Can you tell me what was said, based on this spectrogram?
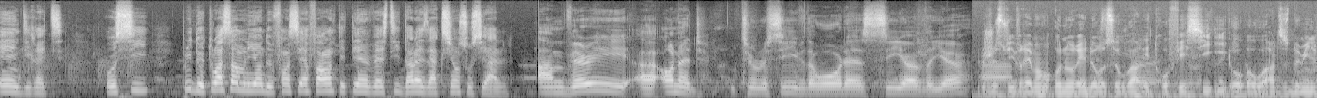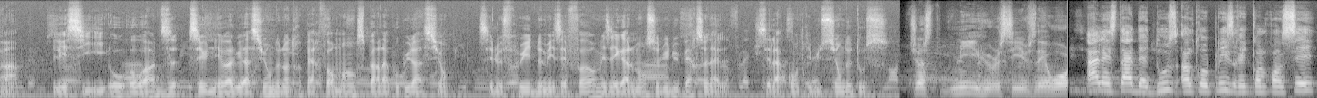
et indirects. Aussi, plus de 300 millions de francs CFA ont été investis dans les actions sociales. Je suis vraiment honoré de recevoir les trophées CEO Awards 2020. Les CEO Awards, c'est une évaluation de notre performance par la population. C'est le fruit de mes efforts, mais également celui du personnel. C'est la contribution de tous. À l'instar des 12 entreprises récompensées,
